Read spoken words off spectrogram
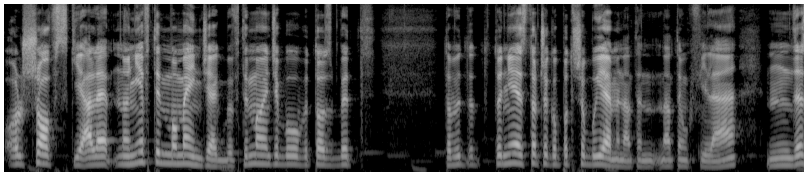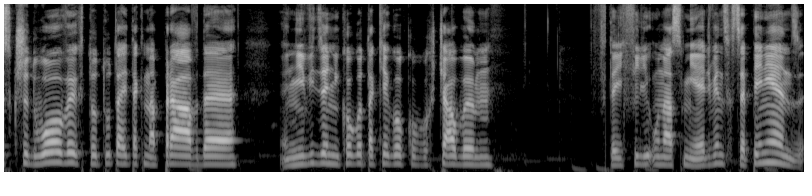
Olszowski, ale no nie w tym momencie, jakby w tym momencie byłoby to zbyt... To, by- to, to nie jest to, czego potrzebujemy na, ten, na tę chwilę. Mm, Ze skrzydłowych to tutaj tak naprawdę nie widzę nikogo takiego, kogo chciałbym w tej chwili u nas mieć, więc chcę pieniędzy.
